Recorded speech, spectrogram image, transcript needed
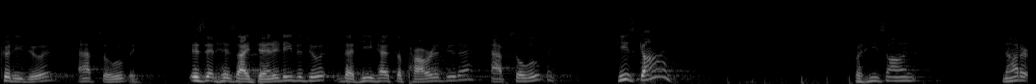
Could he do it? Absolutely. Is it his identity to do it, that he has the power to do that? Absolutely. He's God. But he's on not an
